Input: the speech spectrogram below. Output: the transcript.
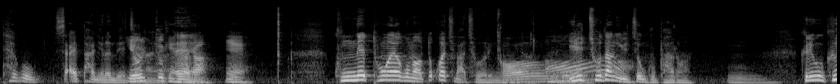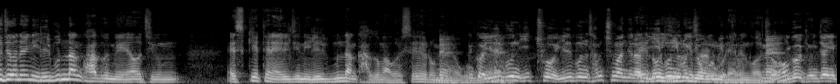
태국, 사이판 이런 데 있잖아요. 12개 예. 나라. 예. 국내 통화요금하고 똑같이 맞춰버린 겁니다. 아. 1초당 1.98원. 음. 그리고 그전에는 1분당 과금이에요. 지금 SKT나 LG는 1분당 과금하고 있어요. 로밍 네. 요금. 그러니까 1분 2초, 1분 3초만 지나도 네, 2분 이분 요금이 되는 거죠. 네. 이걸 굉장히 예,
